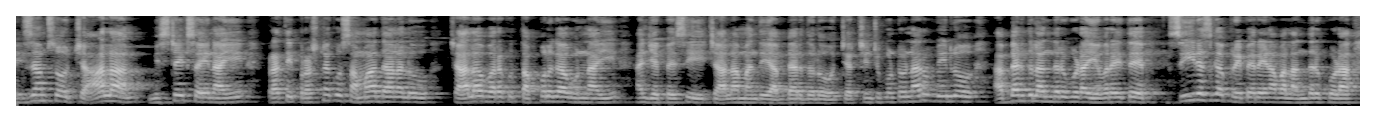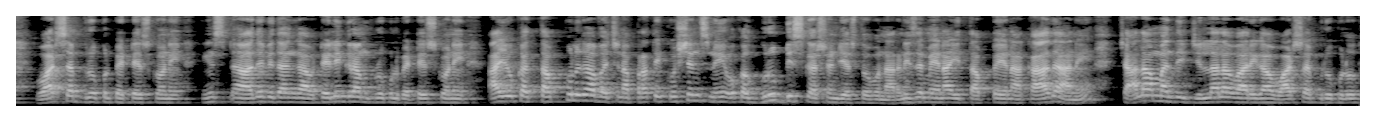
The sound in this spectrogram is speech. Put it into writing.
ఎగ్జామ్స్లో చాలా మిస్టేక్స్ అయినాయి. ప్రతి ప్రశ్నకు సమాధానాలు చాలా వరకు తప్పులుగా ఉన్నాయి అని చెప్పేసి చాలామంది అభ్యర్థులు చర్చించుకుంటున్నారు. వీళ్ళు అభ్యర్థులందరూ కూడా ఎవరైతే సీరియస్గా ప్రిపేర్ అయిన వాళ్ళందరూ కూడా వాట్సాప్ గ్రూపులు పెట్టేసుకొని ఇన్స్టా అదేవిధంగా టెలిగ్రామ్ గ్రూపులు పెట్టేసుకొని ఆ యొక్క తప్పులుగా వచ్చిన ప్రతి క్వశ్చన్స్ని ఒక గ్రూప్ డిస్కషన్ చేస్తూ ఉన్నారు. నిజమేనా? ఈ తప్పేనా? కాదా? అని చాలామంది జిల్లాల వారీగా వాట్సాప్ గ్రూపులు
